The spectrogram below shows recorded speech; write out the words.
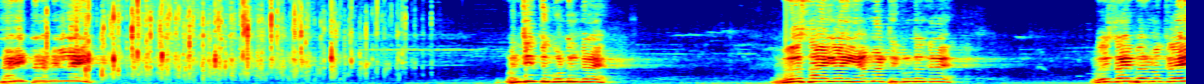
சரித்திரமில்லை வஞ்சித்துக் கொண்டிருக்கிற விவசாயிகளை ஏமாற்றிக் கொண்டிருக்கிற விவசாய பெருமக்களை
